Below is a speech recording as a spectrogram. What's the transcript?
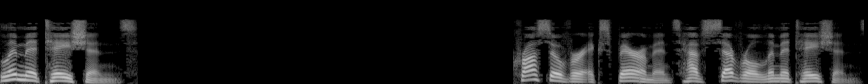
Limitations. Crossover experiments have several limitations.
